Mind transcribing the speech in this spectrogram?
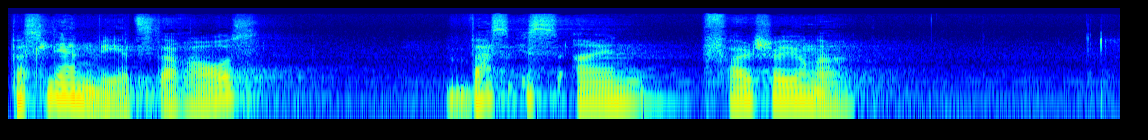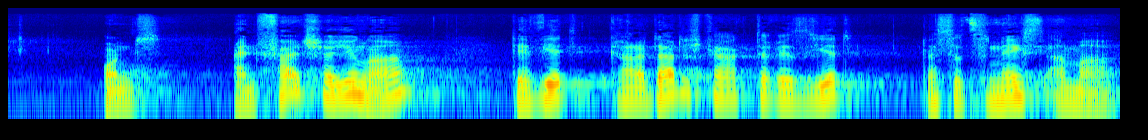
Was lernen wir jetzt daraus? Was ist ein falscher Jünger? Und ein falscher Jünger, der wird gerade dadurch charakterisiert, dass er zunächst einmal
